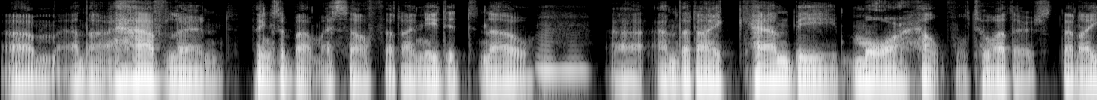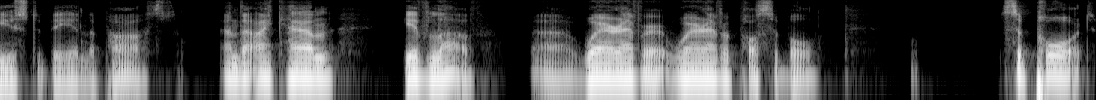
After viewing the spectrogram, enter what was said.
Um, and that I have learned things about myself that I needed to know, mm-hmm. uh, and that I can be more helpful to others than I used to be in the past, and that I can give love uh, wherever wherever possible, support,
